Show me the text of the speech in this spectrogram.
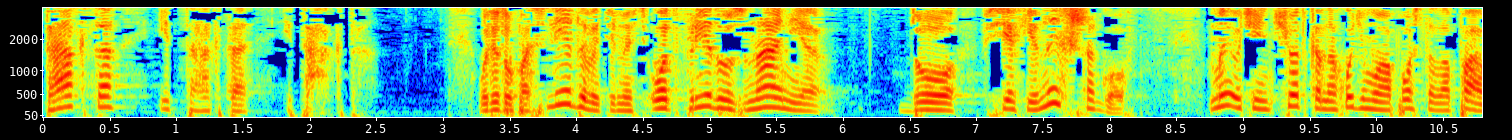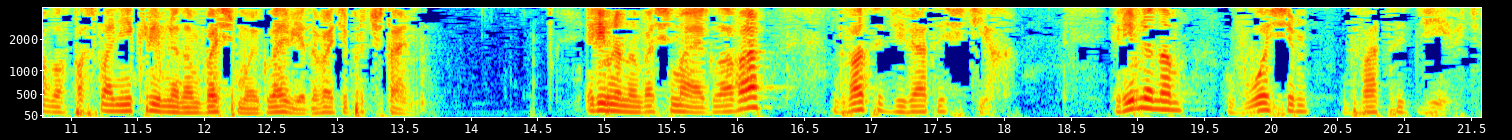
так-то и так-то и так-то. Вот эту последовательность от предузнания до всех иных шагов мы очень четко находим у апостола Павла в послании к римлянам в 8 главе. Давайте прочитаем. Римлянам 8 глава, 29 стих. Римлянам 8, 29.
